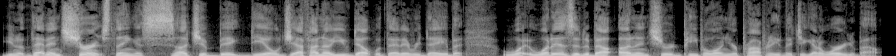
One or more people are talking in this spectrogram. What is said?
you know, that insurance thing is such a big deal. Jeff, I know you've dealt with that every day, but what what is it about uninsured people on your property that you got to worry about?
